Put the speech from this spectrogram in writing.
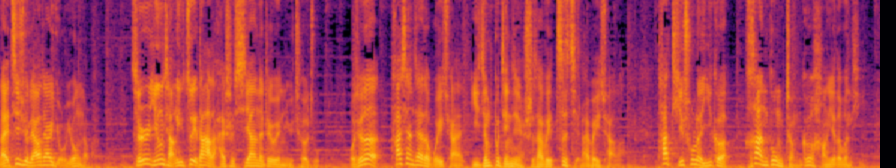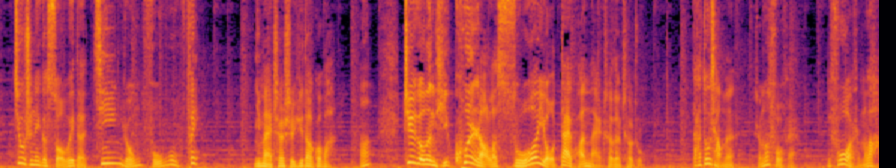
来，继续聊点有用的吧。其实影响力最大的还是西安的这位女车主。我觉得她现在的维权已经不仅仅是在为自己来维权了。她提出了一个撼动整个行业的问题，就是那个所谓的金融服务费。你买车时遇到过吧？啊，这个问题困扰了所有贷款买车的车主。大家都想问什么服务费？你服务我什么了？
